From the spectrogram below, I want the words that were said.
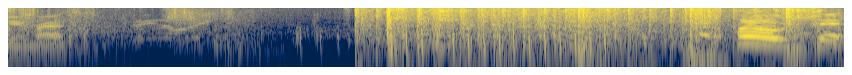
Being res? Reloading. Oh shit!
